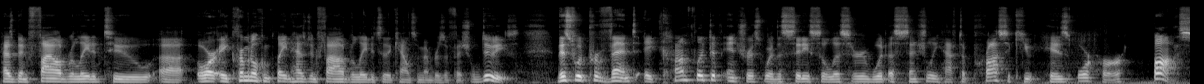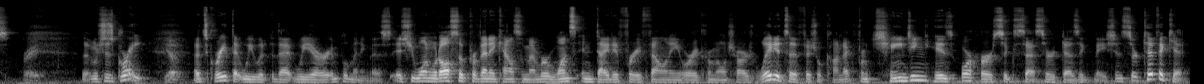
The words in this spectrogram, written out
has been filed related to, uh, or a criminal complaint has been filed related to the council member's official duties. This would prevent a conflict of interest where the city solicitor would essentially have to prosecute his or her boss right. which is great. Yep. That's great that we would that we are implementing this. Issue one would also prevent a council member once indicted for a felony or a criminal charge related to official conduct from changing his or her successor designation certificate.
